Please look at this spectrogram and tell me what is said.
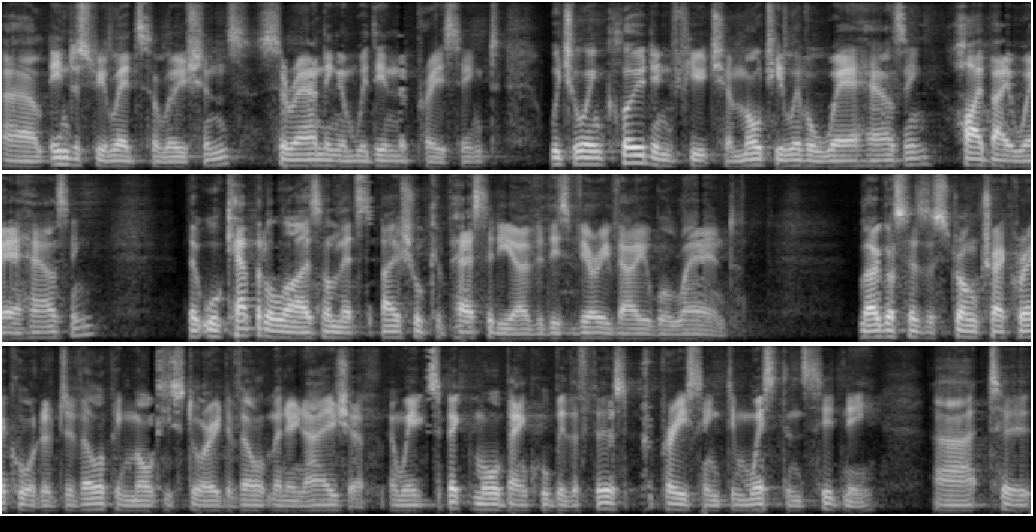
uh, industry-led solutions surrounding and within the precinct, which will include in future multi-level warehousing, high-bay warehousing that will capitalize on that spatial capacity over this very valuable land. LOGOS has a strong track record of developing multi-story development in Asia, and we expect Moorebank will be the first precinct in Western Sydney uh, to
